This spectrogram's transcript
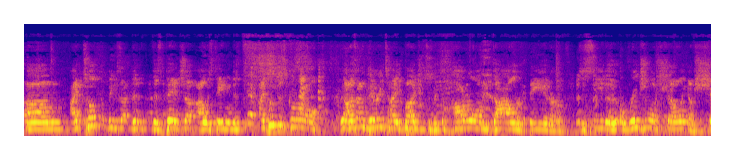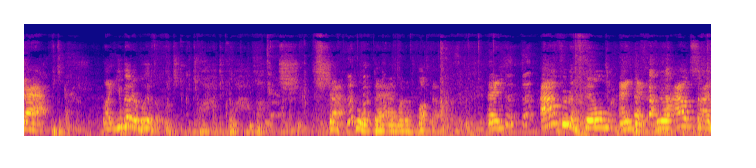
Um, I took because I, th- this bitch uh, I was dating this. I took this girl. I was on a very tight budget to the Harlem Dollar Theater to see the original showing of Shaft. Like you better believe. It's You a bad motherfucker. And after the film ended, we were outside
